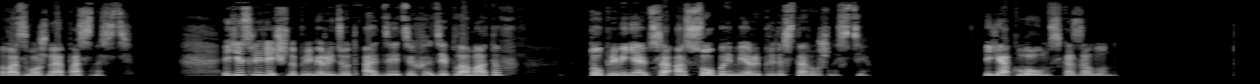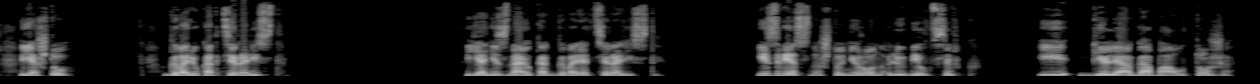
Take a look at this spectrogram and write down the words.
возможную опасность. Если речь, например, идет о детях дипломатов, то применяются особые меры предосторожности». «Я клоун», — сказал он. «Я что, говорю как террорист?» «Я не знаю, как говорят террористы». Известно, что Нерон любил цирк. И Гелиагабал тоже.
